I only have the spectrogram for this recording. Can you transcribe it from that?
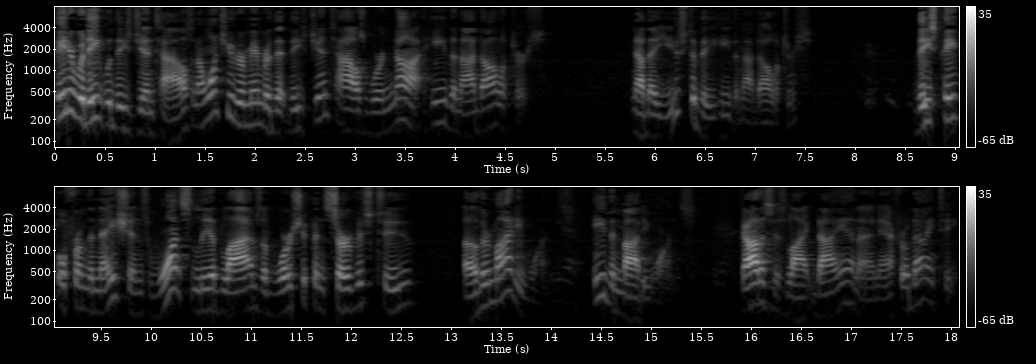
Peter would eat with these Gentiles, and I want you to remember that these Gentiles were not heathen idolaters. Now, they used to be heathen idolaters. These people from the nations once lived lives of worship and service to other mighty ones, heathen mighty ones. Goddesses like Diana and Aphrodite,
